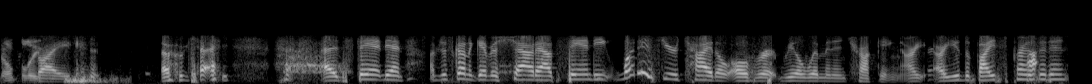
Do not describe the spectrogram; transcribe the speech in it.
don't believe Right. okay. And stand in. I'm just going to give a shout out, Sandy. What is your title over at Real Women in Trucking? Are are you the vice president?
